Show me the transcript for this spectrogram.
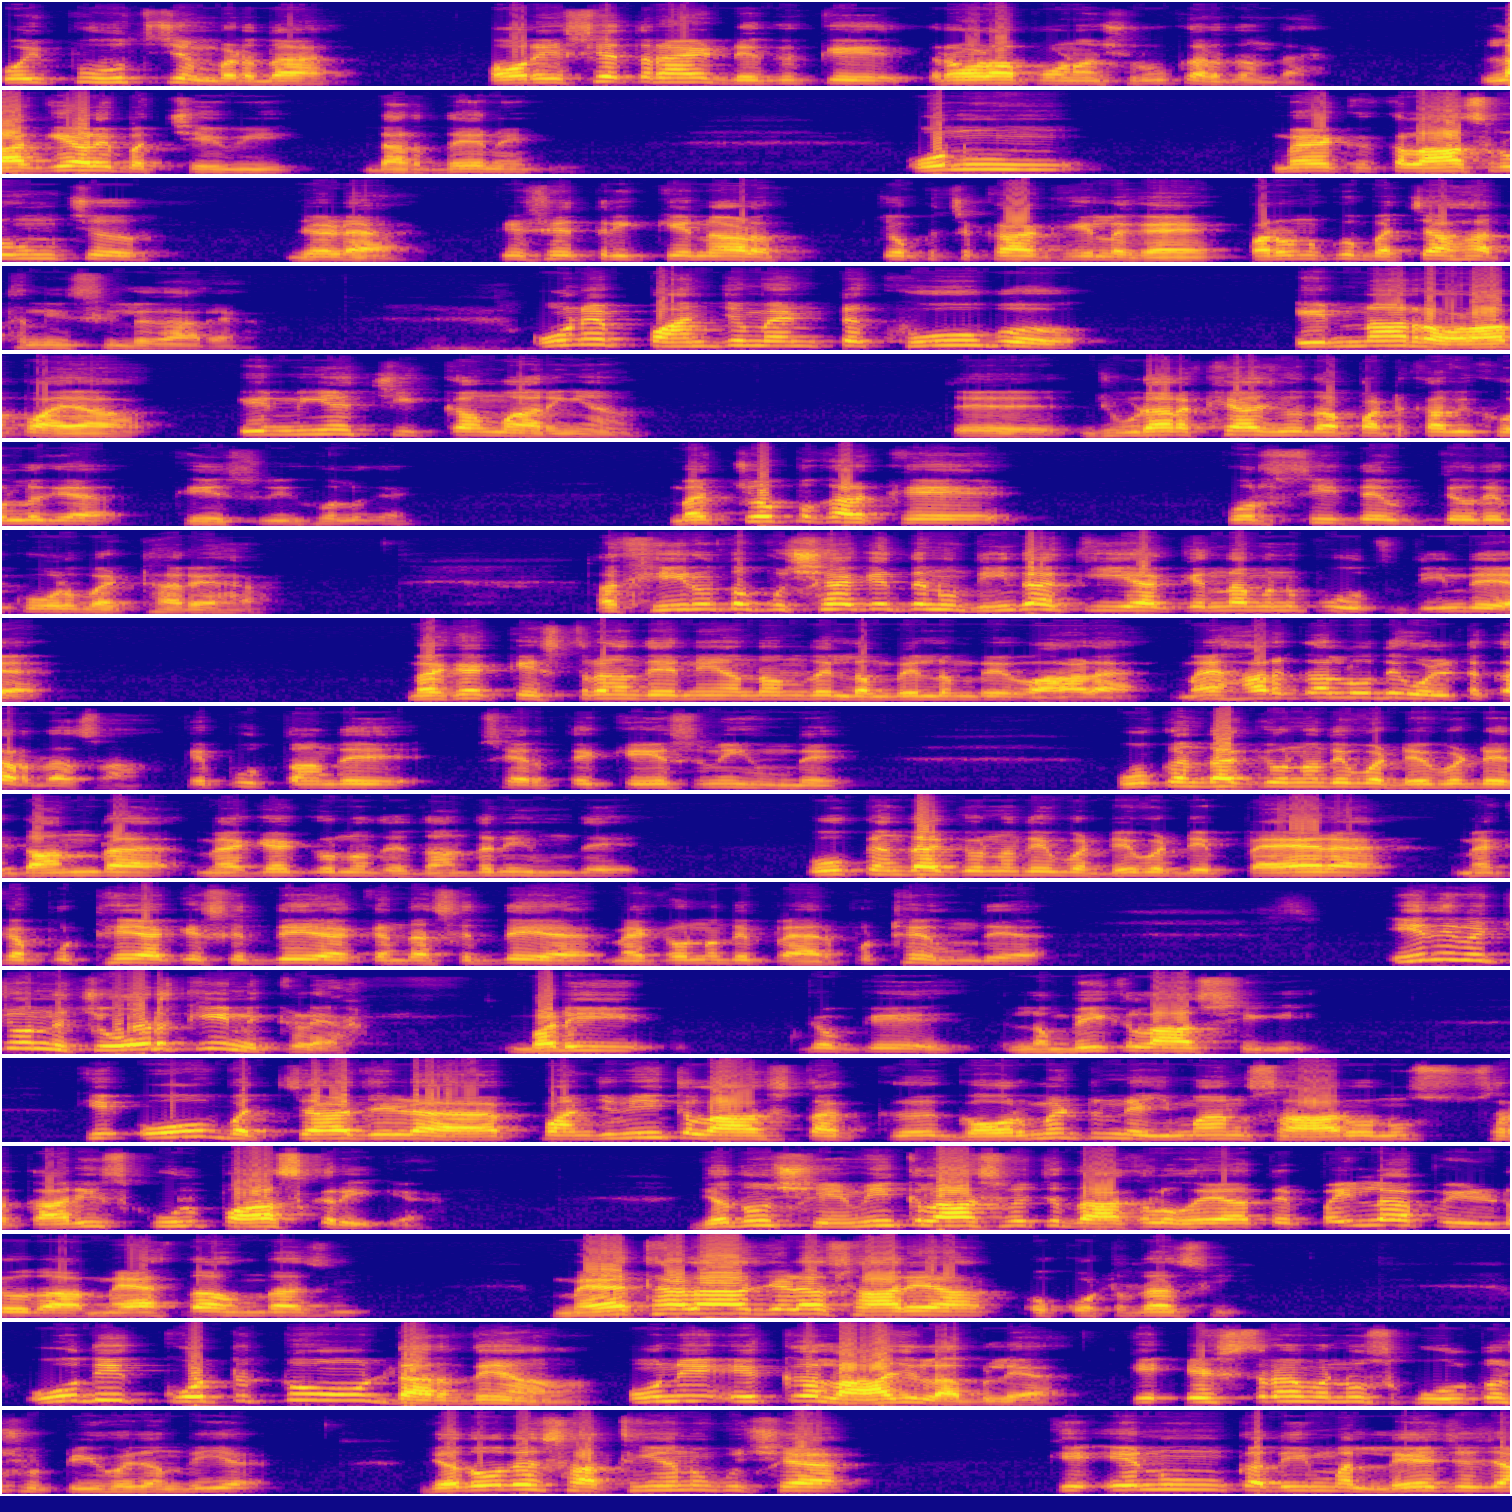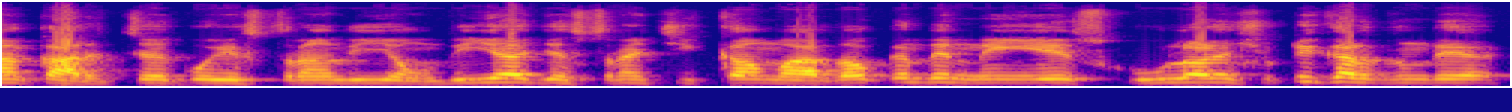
ਕੋਈ ਭੂਤ ਚਿੰਬੜਦਾ ਔਰ ਇਸੇ ਤਰ੍ਹਾਂ ਇਹ ਡਿੱਗ ਕੇ ਰੌਲਾ ਪਾਉਣਾ ਸ਼ੁਰੂ ਕਰ ਦਿੰਦਾ ਲਾਗੇ ਵਾਲੇ ਬੱਚੇ ਵੀ ਡਰਦੇ ਨੇ। ਉਹਨੂੰ ਮੈਂ ਇੱਕ ਕਲਾਸਰੂਮ 'ਚ ਜਿਹੜਾ ਕਿਸੇ ਤਰੀਕੇ ਨਾਲ ਚੁੱਕ ਚੁਕਾ ਕੇ ਲਗਾਏ ਪਰ ਉਹਨੂੰ ਕੋਈ ਬੱਚਾ ਹੱਥ ਨਹੀਂ ਸੀ ਲਗਾ ਰਿਹਾ। ਉਹਨੇ 5 ਮਿੰਟ ਖੂਬ ਇੰਨਾ ਰੌਲਾ ਪਾਇਆ, ਇੰਨੀਆਂ ਚੀਕਾਂ ਮਾਰੀਆਂ ਤੇ ਜੂੜਾ ਰੱਖਿਆ ਸੀ, ਉਹਦਾ ਪਟਕਾ ਵੀ ਖੁੱਲ ਗਿਆ, ਕੇਸ ਵੀ ਖੁੱਲ ਗਿਆ ਮੈਂ ਚੁੱਪ ਕਰਕੇ ਕੁਰਸੀ ਤੇ ਉੱਤੇ ਉਹਦੇ ਕੋਲ ਬੈਠਾ ਰਿਹਾ। ਅਖੀਰ ਉਹ ਤੋਂ ਪੁੱਛਿਆ ਕਿ ਤੈਨੂੰ ਦੀਂਦਾ ਕੀ ਆ? ਕਹਿੰਦਾ ਮੈਨੂੰ ਭੂਤ ਦੀਂਦੇ ਆ। ਮੈਂ ਕਿਹਾ, ਕਿਸ ਤਰ੍ਹਾਂ ਦੇ ਨੇ? ਆਂਦਾ ਉਹਦੇ ਲੰਬੇ ਲੰਬੇ ਵਾਲ ਆ। ਮੈਂ ਹਰ ਗੱਲ ਉਹਦੇ ਉਲਟ ਕਰਦਾ ਸਾਂ ਕਿ ਭੂਤਾਂ ਦੇ ਸਿਰ ਤੇ ਕੇਸ ਨਹੀਂ ਹੁੰਦੇ। ਉਹ ਕਹਿੰਦਾ ਕਿ ਉਹਨਾਂ ਦੇ ਵੱਡੇ ਵੱਡੇ ਦੰਦ ਆ। ਮੈਂ ਕਿਹਾ ਕਿ ਉਹਨਾਂ ਦੇ ਦੰਦ ਨਹੀਂ ਹੁੰਦੇ। ਉਹ ਕਹਿੰਦਾ ਕਿ ਉਹਨਾਂ ਦੇ ਵੱਡੇ ਵੱਡੇ ਪੈਰ ਆ। ਮੈਂ ਕਿਹਾ, ਪੁੱਠੇ ਆ ਕਿ ਸਿੱਧੇ ਆ? ਕਹਿੰਦਾ, ਸਿੱਧੇ ਆ। ਮੈਂ ਕਿਹਾ, ਉਹਨਾਂ ਦੇ ਪੈਰ ਪੁੱਠੇ ਹੁੰਦੇ ਆ। ਇਹਦੇ ਵਿੱਚੋਂ ਨਿਚੋੜ ਕੀ ਨਿਕਲਿਆ? ਬੜੀ ਕਿਉਂਕਿ ਲੰਬੀ ਕਲਾਸ ਸੀਗੀ ਕਿ ਉਹ ਬੱਚਾ ਜਿਹੜਾ ਪੰਜਵੀਂ ਕਲਾਸ ਤੱਕ ਗਵਰਨਮੈਂਟ ਨਿਯਮਾਂ ਅਨੁਸਾਰ ਉਹਨੂੰ ਸਰਕਾਰੀ ਸਕੂਲ ਪਾਸ ਕਰੀ ਗਿਆ। ਜਦੋਂ 6ਵੀਂ ਕਲਾਸ ਵਿੱਚ ਦਾਖਲ ਹੋਇਆ ਤੇ ਪਹਿਲਾ ਪੀਰੀਅਡ ਉਹਦਾ ਮੈਥ ਦਾ ਹੁੰਦਾ ਸੀ। ਮੈਥ ਵਾਲਾ ਜਿਹੜਾ ਸਾਰਿਆ, ਉਹ ਕੁੱਟਦਾ ਸੀ। ਉਹਦੀ ਕੁੱਟ ਤੋਂ ਡਰਦਿਆਂ ਉਹਨੇ ਇੱਕ ਇਲਾਜ ਲੱਭ ਲਿਆ ਕਿ ਇਸ ਤਰ੍ਹਾਂ ਮੈਨੂੰ ਸਕੂਲ ਤੋਂ ਛੁੱਟੀ ਹੋ ਜਾਂਦੀ ਹੈ। ਜਦੋਂ ਉਹਦੇ ਸਾਥੀਆਂ ਨੂੰ ਪੁੱਛਿਆ ਕਿ ਇਹਨੂੰ ਕਦੀ ਮਹੱਲੇ 'ਚ ਜਾਂ ਘਰ 'ਚ ਕੋਈ ਇਸ ਤਰ੍ਹਾਂ ਦੀ ਆਉਂਦੀ ਆ, ਜਿਸ ਤਰ੍ਹਾਂ ਚੀਕਾਂ ਮਾਰਦਾ, ਉਹ ਕਹਿੰਦੇ ਨਹੀਂ, ਇਹ ਸਕੂਲ ਵਾਲੇ ਛੁੱਟੀ ਕਰ ਦਿੰਦੇ ਆ।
